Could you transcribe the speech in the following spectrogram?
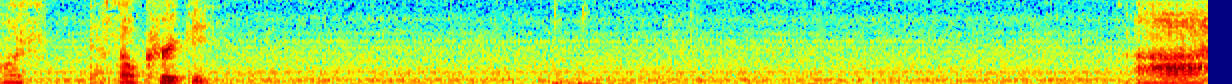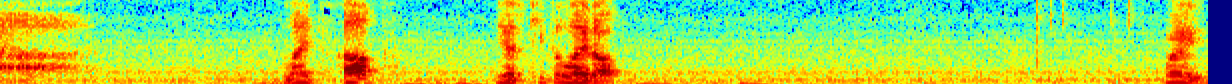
Oh, that's so creepy. Uh, lights up? Yes, keep the light up. Wait.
